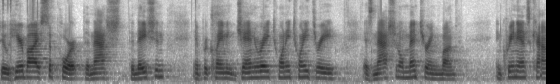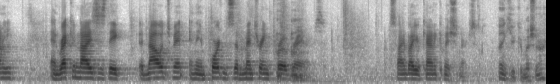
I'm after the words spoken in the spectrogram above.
do hereby support the the nation in proclaiming January 2023 as National Mentoring Month in Queen Anne's County and recognizes the acknowledgement and the importance of mentoring programs. Signed by your county commissioners. Thank you, Commissioner.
